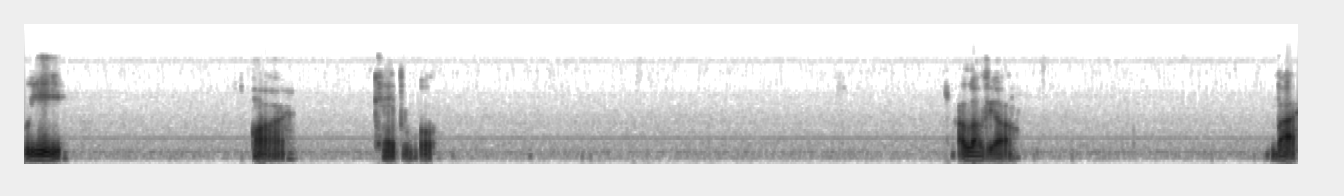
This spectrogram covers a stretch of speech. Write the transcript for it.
We are capable. I love y'all. Bye.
